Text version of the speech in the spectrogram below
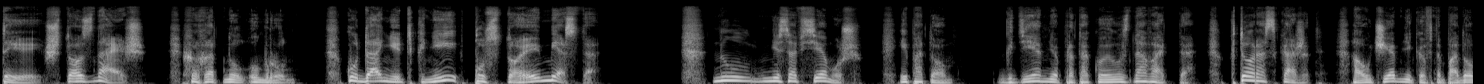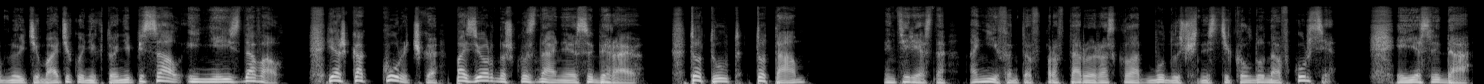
ты что знаешь?» — хохотнул Умрун. «Куда ни ткни, пустое место». «Ну, не совсем уж. И потом, где мне про такое узнавать-то? Кто расскажет? А учебников на подобную тематику никто не писал и не издавал. Я ж как курочка по зернышку знания собираю. То тут, то там. Интересно, а Нифонтов про второй расклад будущности колдуна в курсе? И если да,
